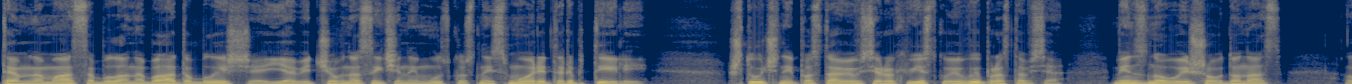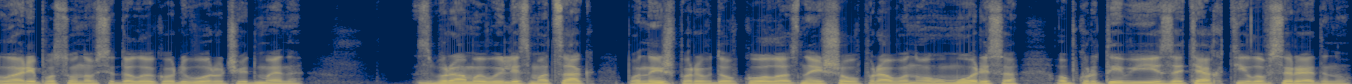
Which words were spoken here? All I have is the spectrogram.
Темна маса була набагато ближче, і я відчув насичений мускусний сморід рептилій. Штучний поставив сірохвістку і випростався. Він знову йшов до нас. Ларі посунувся далеко ліворуч від мене. З брами виліз мацак, понишпорив довкола, знайшов праву ногу Моріса, обкрутив її, затяг тіло всередину.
